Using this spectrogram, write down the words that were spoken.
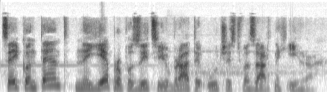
Цей контент не є пропозицією брати участь в азартних іграх.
